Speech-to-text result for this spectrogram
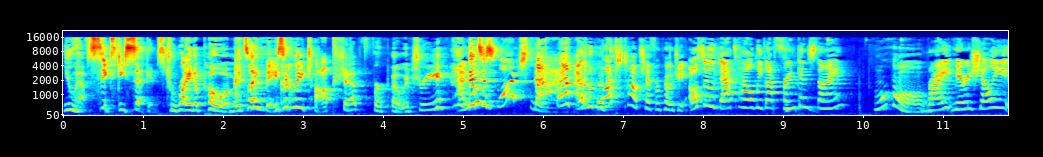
you have 60 seconds to write a poem it's like basically top chef for poetry I would That's watch that. I would watch Top Chef for poetry. Also, that's how we got Frankenstein, oh right? Mary Shelley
